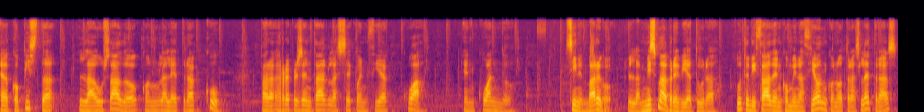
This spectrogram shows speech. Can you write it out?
el copista la ha usado con la letra Q para representar la secuencia qua, en cuando. Sin embargo, la misma abreviatura, utilizada en combinación con otras letras,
